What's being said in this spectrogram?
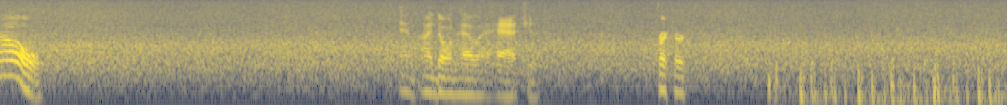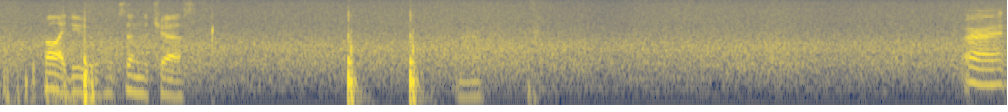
No! And I don't have a hatchet. Fricker. Well, I do. It's in the chest. Alright.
